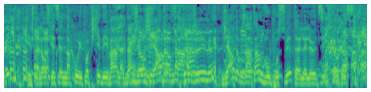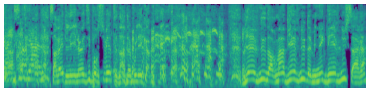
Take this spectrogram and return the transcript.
Et je t'annonce qu'Étienne Marco est pas piqué des verres là-dedans. j'ai hâte d'en vous partager, entendre. là. J'ai hâte de vous entendre vos poursuites euh, le lundi. Génial. Ça va être les lundis poursuites dans Debout les comiques. bienvenue Normand, bienvenue Dominique, bienvenue Sarah.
